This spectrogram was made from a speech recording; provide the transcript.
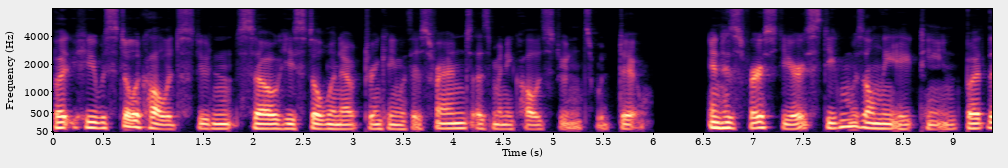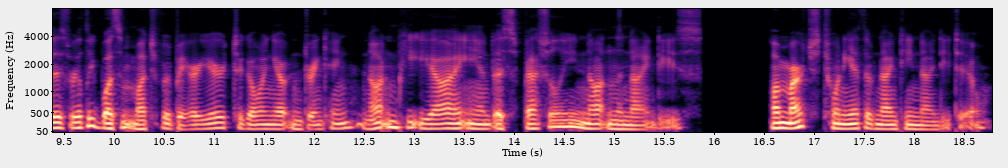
But he was still a college student, so he still went out drinking with his friends, as many college students would do. In his first year, Stephen was only 18, but this really wasn't much of a barrier to going out and drinking, not in PEI and especially not in the 90s. On March 20th of 1992,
